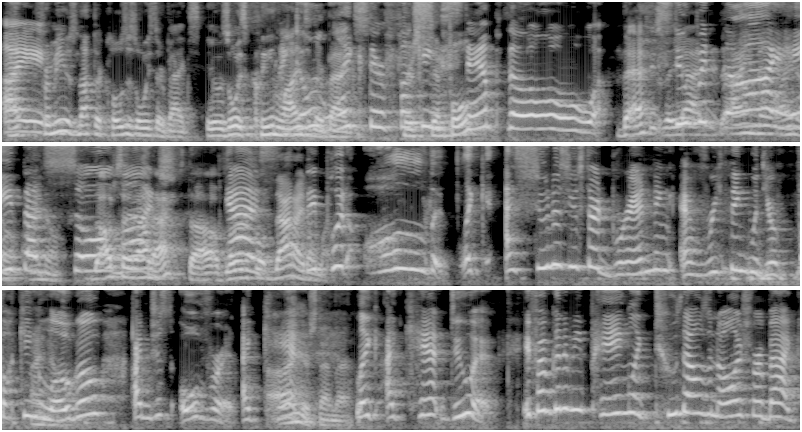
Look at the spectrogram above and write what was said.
I- I, for me, it was not their clothes; it's always their bags. It was always clean lines in their bags. like their fucking simple. stamp though. The F, The the- stupid. yeah, Ah, I, hate know, that I know. so The upside much. down F, the vertical, Yes, that I don't they like. put all the like as soon as you start branding everything with your fucking logo, I'm just over it. I can't. I understand that. Like I can't do it. If I'm gonna be paying like two thousand dollars for a bag,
